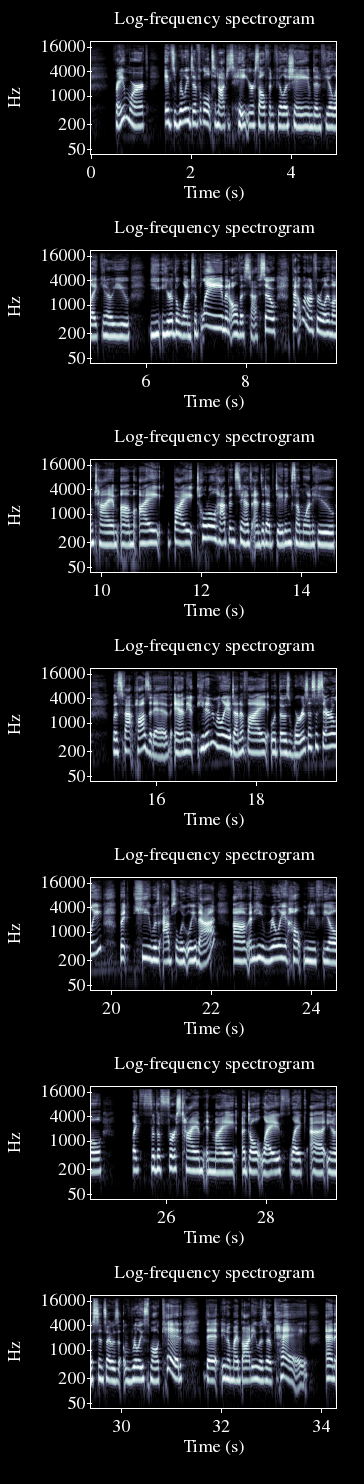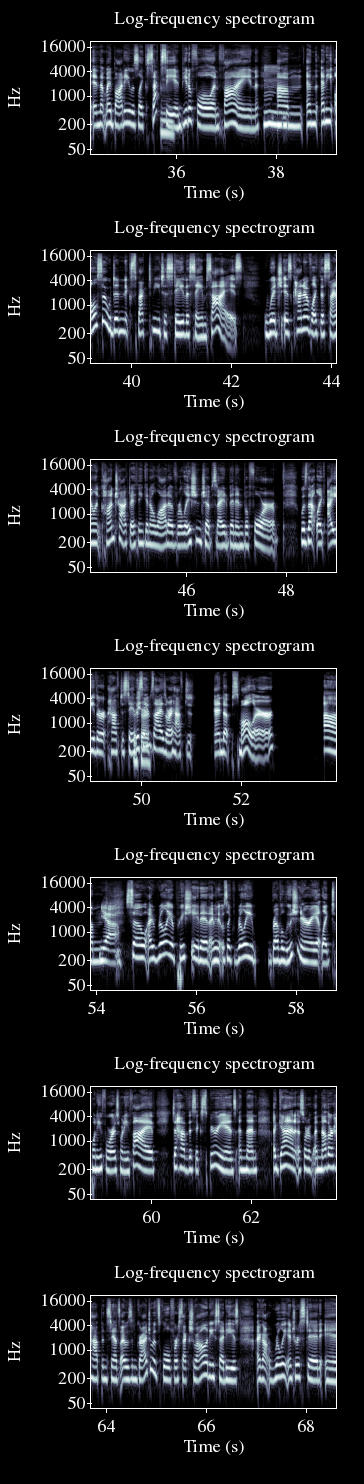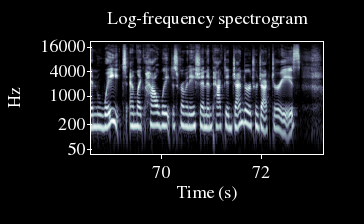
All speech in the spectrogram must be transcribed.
framework, it's really difficult to not just hate yourself and feel ashamed and feel like, you know, you you, you're the one to blame and all this stuff. So that went on for a really long time. Um, I, by total happenstance, ended up dating someone who was fat positive and he didn't really identify with those words necessarily but he was absolutely that um, and he really helped me feel like for the first time in my adult life like uh you know since i was a really small kid that you know my body was okay and and that my body was like sexy mm. and beautiful and fine mm. um and and he also didn't expect me to stay the same size which is kind of like the silent contract, I think, in a lot of relationships that I had been in before, was that like I either have to stay For the sure. same size or I have to end up smaller. Um, yeah. So I really appreciated, I mean, it was like really revolutionary at like 24 or 25 to have this experience and then again a sort of another happenstance i was in graduate school for sexuality studies i got really interested in weight and like how weight discrimination impacted gender trajectories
